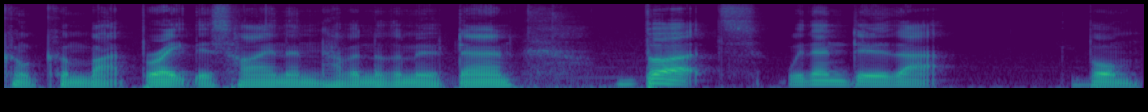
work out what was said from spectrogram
could come back, break this high, and then have another move down. But we then do that, boom.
